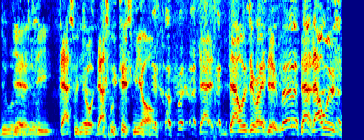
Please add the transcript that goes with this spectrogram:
do what I Yeah, do. see, that's what Yeah. that's what pissed me off. that that was it right there. That that was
